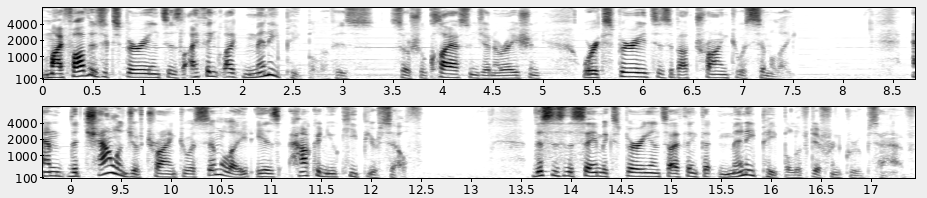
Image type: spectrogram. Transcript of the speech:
My father's experiences, I think like many people of his social class and generation, were experiences about trying to assimilate. And the challenge of trying to assimilate is how can you keep yourself? This is the same experience I think that many people of different groups have.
